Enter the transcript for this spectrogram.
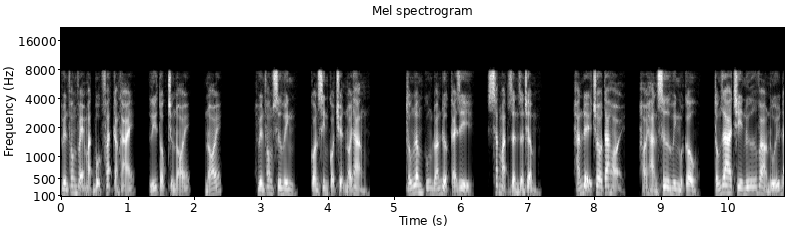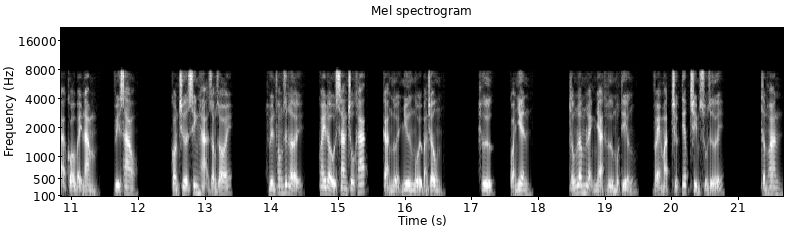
Huyền phong vẻ mặt buộc phát cảm khái, lý tộc trưởng nói nói, huyền phong sư minh còn xin có chuyện nói thẳng. Tống lâm cũng đoán được cái gì, sắc mặt dần dần chậm hắn để cho ta hỏi hỏi hàn sư minh một câu, tống gia chi nữ vào núi đã có bảy năm, vì sao? Còn chưa sinh hạ dòng dõi. Huyền phong dứt lời, quay đầu sang chỗ khác, cả người như ngồi bàn trông. Hừ, quả nhiên tống lâm lạnh nhạt hừ một tiếng, vẻ mặt trực tiếp chìm xuống dưới. Thâm hoan,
